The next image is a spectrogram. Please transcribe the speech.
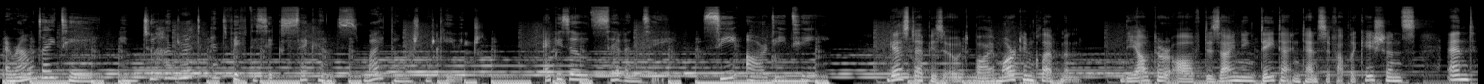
Around IT in 256 Seconds by Tomasz Nurkiewicz. Episode 70 CRDT. Guest episode by Martin Kleppmann, the author of Designing Data Intensive Applications and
